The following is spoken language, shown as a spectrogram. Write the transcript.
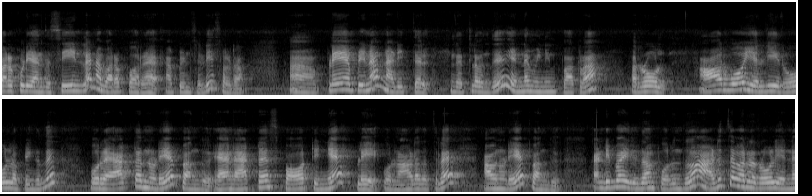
வரக்கூடிய அந்த சீனில் நான் வரப்போகிறேன் அப்படின்னு சொல்லி சொல்கிறான் ப்ளே அப்படின்னா நடித்தல். இந்த இடத்துல வந்து என்ன மீனிங் பார்க்கலாம். ரோல் ஆர்ஓஎல்இ ரோல் அப்படிங்கிறது ஒரு ஆக்டர்னுடைய பங்கு. And actors part in a play ஒரு நாடகத்தில் அவனுடைய பங்கு. கண்டிப்பாக இதுதான் பொருந்தும். அடுத்த வர ரோல் என்ன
